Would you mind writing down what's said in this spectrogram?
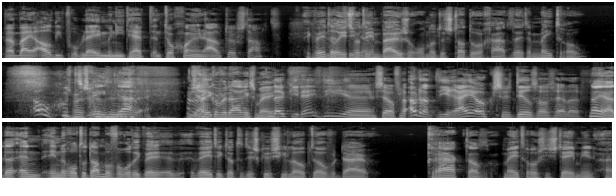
waarbij je al die problemen niet hebt en toch gewoon in de auto stapt. Ik weet al iets wat dan- in Buizen onder de stad doorgaat. Dat heet een metro. Oh, goed. Dus misschien- ja. Kunnen we daar iets mee. Leuk idee, die eh, zelf... Oh, dat, die rijden ook deels al zelf. Nou ja, de- en in Rotterdam bijvoorbeeld, ik weet, eh, weet ik dat de discussie loopt over daar kraakt dat metrosysteem in, eh,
